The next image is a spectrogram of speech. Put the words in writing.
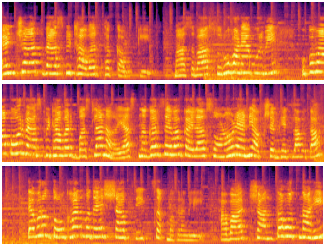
यांच्यात व्यासपीठावर थक्काबुक्की. महासभा सुरू होण्यापूर्वी उपमहापौर व्यासपीठावर बसल्यानं यास नगरसेवक कैलास सोनवणे यांनी आक्षेप घेतला होता. त्यावरून दोघांमध्ये शाब्दिक चकमक रंगली. हा वाद शांत होत नाही.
